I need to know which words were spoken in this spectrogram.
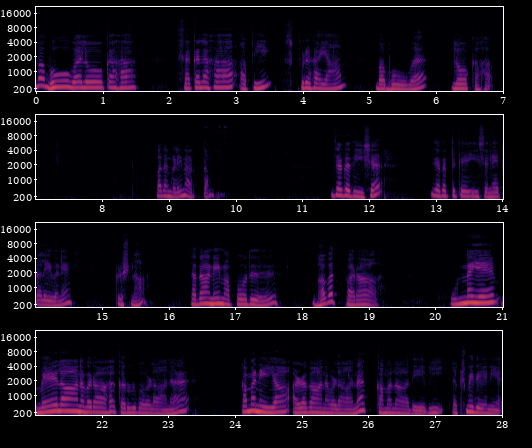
बभूवलोकः सकलः अपि स्पृहयां बभूव லோகः பதங்களின் அர்த்தம் ஜெகதீஷ ஜெகத்துக்கு ஈசனே தலைவனே கிருஷ்ணா ததானீம் அப்போது பவத்பரா உன்னையே மேலானவராக கருதுபவளான கமனியா அழகானவளான கமலாதேவி லக்ஷ்மி தேனிய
